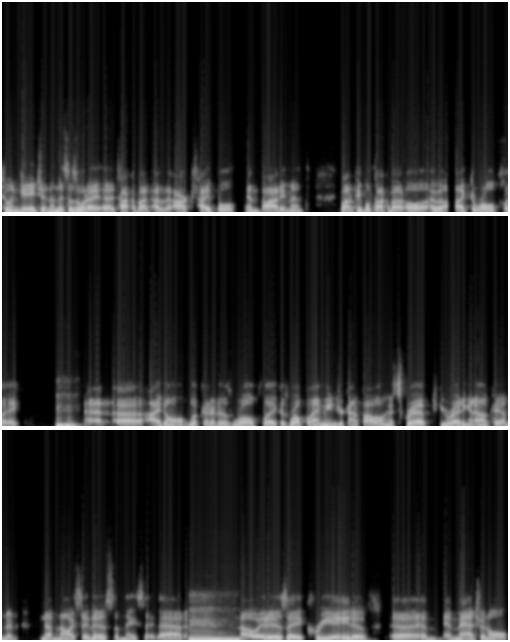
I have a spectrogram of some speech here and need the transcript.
to engage in. And this is what I, I talk about out of the archetypal embodiment. A lot of people talk about, oh, I like to role play. Mm-hmm. And uh, I don't look at it as role play because role playing means you're kind of following a script. You're writing it. Okay, I'm gonna now I say this and they say that. And mm. no, it is a creative, uh, imaginal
